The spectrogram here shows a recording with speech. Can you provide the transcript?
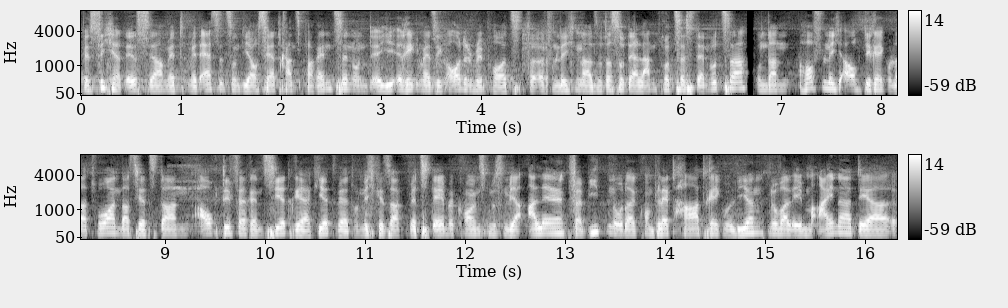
besichert ist, ja, mit, mit Assets und die auch sehr transparent sind und äh, regelmäßig Audit Reports veröffentlichen. Also das ist so der Lernprozess der Nutzer und dann hoffentlich auch die Regulatoren, dass jetzt dann auch differenziert reagiert reagiert wird und nicht gesagt wird, Stablecoins müssen wir alle verbieten oder komplett hart regulieren, nur weil eben einer, der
